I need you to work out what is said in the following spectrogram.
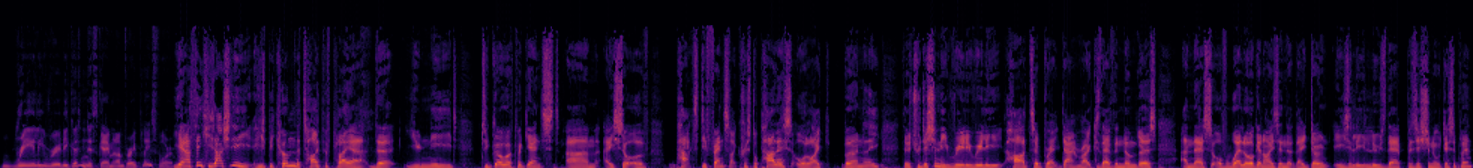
really, really good in this game, and I'm very pleased for him. Yeah, I think he's actually he's become the type of player that you need to go up against um, a sort of packed defence like Crystal Palace or like Burnley. They're traditionally really, really hard to break down, right? Because they have the numbers yeah. and they're sort of well organised in that they don't easily lose their positional discipline.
